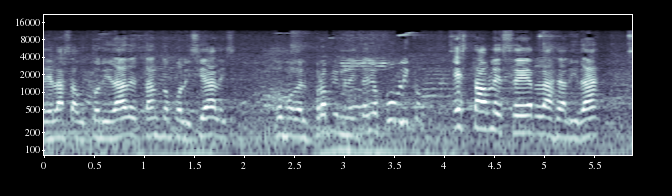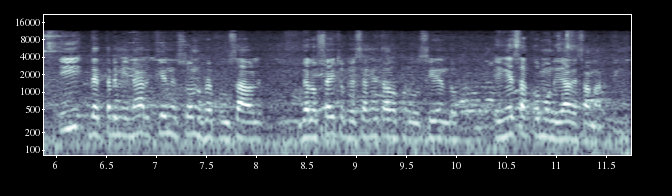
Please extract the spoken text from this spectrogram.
de las autoridades, tanto policiales como del propio Ministerio Público, establecer la realidad y determinar quiénes son los responsables de los hechos que se han estado produciendo en esa comunidad de San Martín.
